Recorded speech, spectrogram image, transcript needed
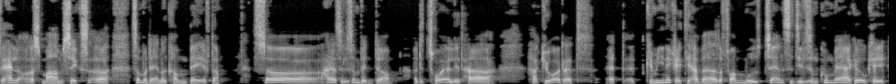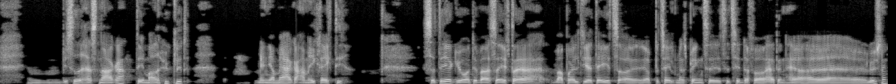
det handler også meget om sex, og så må det andet komme bagefter. Så har jeg så ligesom vendt det om. Og det tror jeg lidt har, har gjort, at, at, at kemien ikke rigtig har været der fra modtageren, så de ligesom kunne mærke, okay, mm, vi sidder her og snakker, det er meget hyggeligt, men jeg mærker ham ikke rigtigt. Så det jeg gjorde, det var så efter jeg var på alle de her dates, og jeg betalte en masse penge til, til Tinder for at have den her øh, løsning,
